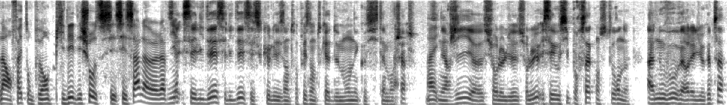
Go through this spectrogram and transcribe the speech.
Là, en fait, on peut empiler des choses. C'est ça l'avenir? C'est l'idée, c'est l'idée, c'est ce que les entreprises, en tout cas de mon écosystème, recherchent. Ouais. Synergie sur le lieu, sur le lieu. Et c'est aussi pour ça qu'on se tourne à nouveau vers les lieux comme ça,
